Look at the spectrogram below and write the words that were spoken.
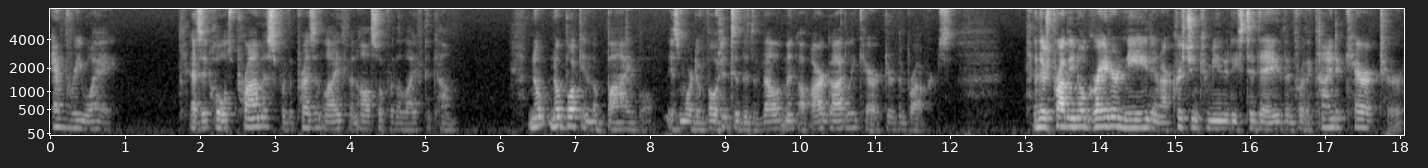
every way as it holds promise for the present life and also for the life to come. No, no book in the Bible is more devoted to the development of our godly character than Proverbs. And there's probably no greater need in our Christian communities today than for the kind of character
